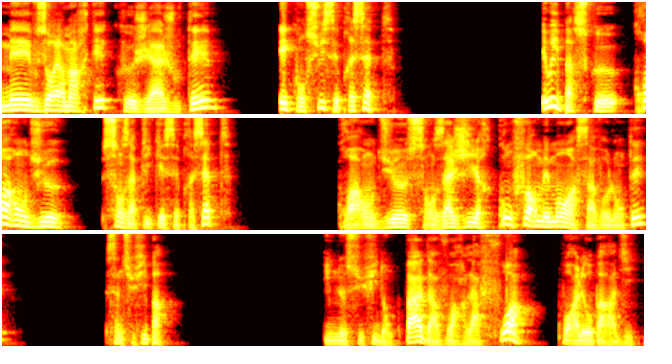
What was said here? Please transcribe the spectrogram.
Mais vous aurez remarqué que j'ai ajouté et qu'on suit ses préceptes. Et oui, parce que croire en Dieu sans appliquer ses préceptes, croire en Dieu sans agir conformément à sa volonté, ça ne suffit pas. Il ne suffit donc pas d'avoir la foi pour aller au paradis.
